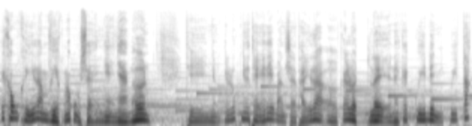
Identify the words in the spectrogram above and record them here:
Cái không khí làm việc nó cũng sẽ nhẹ nhàng hơn. Thì những cái lúc như thế thì bạn sẽ thấy là ở cái luật lệ này cái quy định quy tắc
